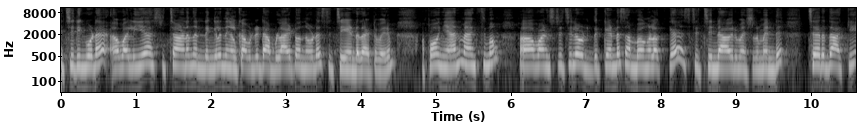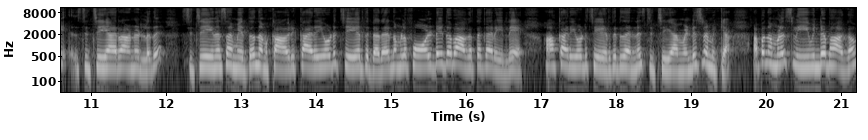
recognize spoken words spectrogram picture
ഇച്ചിരിയും കൂടെ വലിയ സ്റ്റിച്ച് ആണെന്നുണ്ടെങ്കിൽ നിങ്ങൾക്ക് അവിടെ ഡബിളായിട്ട് ഒന്നുകൂടെ സ്റ്റിച്ച് ചെയ്യേണ്ടതായിട്ട് വരും. അപ്പോൾ ഞാൻ മാക്സിമം വൺ സ്റ്റിച്ചിൽ ഒതുക്കേണ്ട സംഭവങ്ങളൊക്കെ സ്റ്റിച്ചിന്റെ ആ ഒരു മെഷർമെന്റ് ചെറുതാക്കി സ്റ്റിച്ച് ചെയ്യാറാണ് ഉള്ളത് സ്റ്റിച്ച് ചെയ്യുന്ന സമയത്ത് നമുക്ക് ആ ഒരു കരയോട് ചേർത്തിട്ട് അതായത് നമ്മൾ ഫോൾഡ് ചെയ്ത ഭാഗത്തെ കരയില്ലേ ആ കരയോട് ചേർത്തിട്ട് തന്നെ സ്റ്റിച്ച് ചെയ്യാൻ വേണ്ടി ശ്രമിക്കുക അപ്പോൾ നമ്മൾ സ്ലീവിന്റെ ഭാഗം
